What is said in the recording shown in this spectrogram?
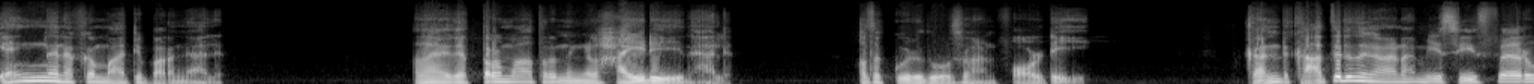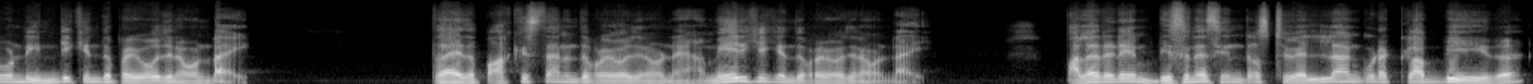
എങ്ങനെയൊക്കെ മാറ്റി പറഞ്ഞാലും അതായത് എത്രമാത്രം നിങ്ങൾ ഹൈഡ് ചെയ്താലും അതൊക്കെ ഒരു ദിവസമാണ് ഫോൾട്ട് ചെയ്യും. കണ്ട് കാത്തിരുന്ന് കാണാം ഈ സീസ് ഫെയർ കൊണ്ട് ഇന്ത്യയ്ക്ക് എന്ത് പ്രയോജനം ഉണ്ടായി? അതായത് പാകിസ്ഥാൻ എന്ത് പ്രയോജനം ഉണ്ടായി? അമേരിക്കയ്ക്ക് എന്ത് പ്രയോജനം ഉണ്ടായി? പലരുടെയും ബിസിനസ് ഇൻട്രസ്റ്റും എല്ലാം കൂടെ ക്ലബ് ചെയ്ത്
